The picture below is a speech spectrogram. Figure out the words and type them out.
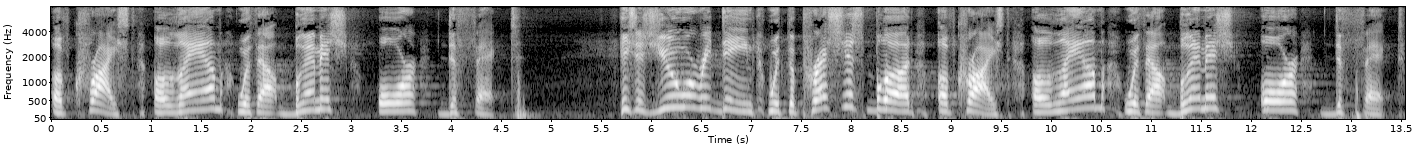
of Christ, a lamb without blemish or defect. He says, You were redeemed with the precious blood of Christ, a lamb without blemish or defect.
